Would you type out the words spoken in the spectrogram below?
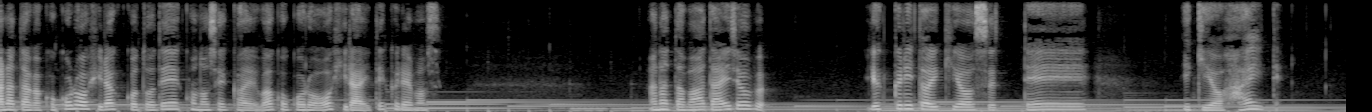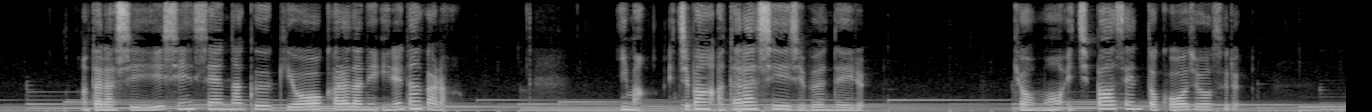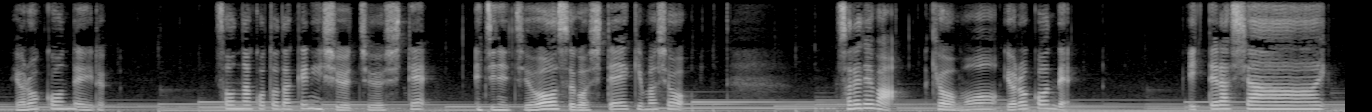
あなたが心を開くことでこの世界は心を開いてくれます。あなたは大丈夫。ゆっくりと息を吸って息を吐いて新しい新鮮な空気を体に入れながら今一番新しい自分でいる。今日も1%向上する。喜んでいる。そんなことだけに集中して一日を過ごしていきましょう。それでは今日も喜んでいってらっしゃい。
